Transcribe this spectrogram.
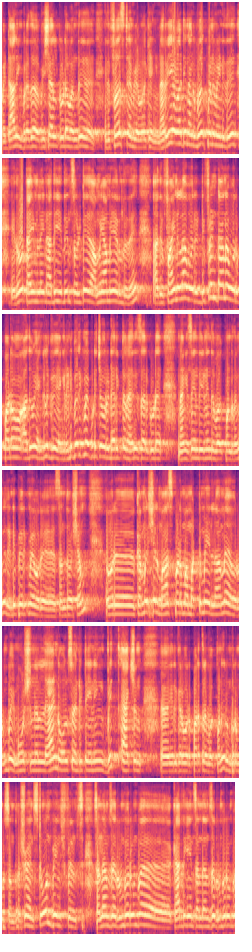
my darling brother Vishal கூட வந்து இது ஃபர்ஸ்ட் டைம் ஒர்க்கிங் நிறைய வாட்டி நாங்கள் ஒர்க் பண்ண வேண்டியது ஏதோ டைம் லைன் அது இதுன்னு சொல்லிட்டு அமையாமையே இருந்தது. அது ஃபைனலாக ஒரு டிஃப்ரெண்ட்டான ஒரு படம். அதுவும் எங்களுக்கு எங்கள் ரெண்டு பேருக்குமே பிடிச்ச ஒரு டைரக்டர் ஹரி சார் கூட நாங்கள் சேர்ந்து இணைந்து ஒர்க் பண்ணுறதுங்க ரெண்டு பேருக்குமே ஒரு சந்தோஷம். ஒரு கமர்ஷியல் மாஸ் படமாக மட்டுமே இல்லாமல் ரொம்ப emotional and also entertaining with action இருக்கிற ஒரு படத்தில் ஒர்க் பண்ணி ரொம்ப ரொம்ப சந்தோஷம். And Stone Bench Films Santham sir ரொம்ப ரொம்ப கார்த்திகேயன் சந்தாம் சார் ரொம்ப ரொம்ப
